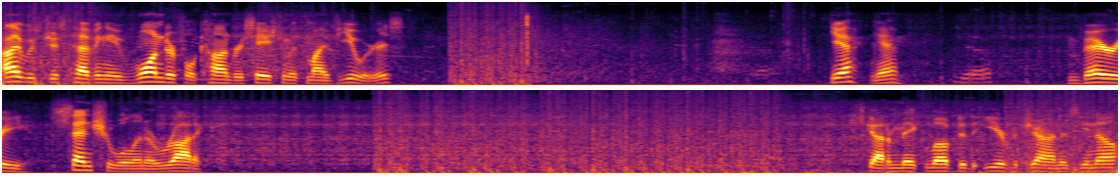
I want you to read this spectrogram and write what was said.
I was just having a wonderful conversation with my viewers. Yeah, yeah. Yeah. Very sensual and erotic. Just gotta make love to the ear vaginas, you know?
